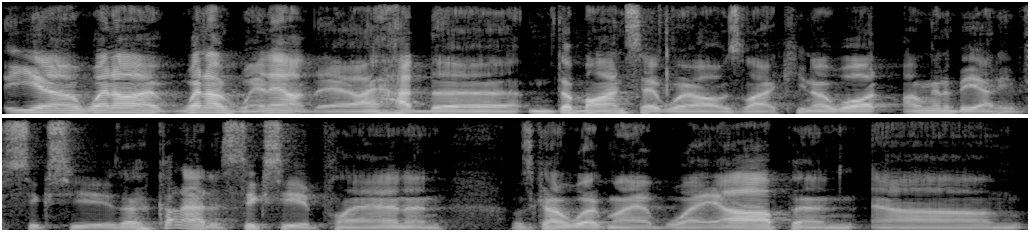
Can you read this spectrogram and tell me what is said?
you know when I when I went out there, I had the the mindset where I was like, you know what, I'm going to be out here for six years. I kind of had a six year plan, and was going to work my way up, and um,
